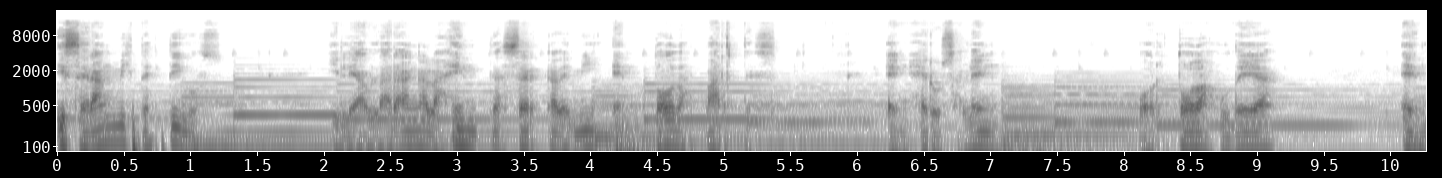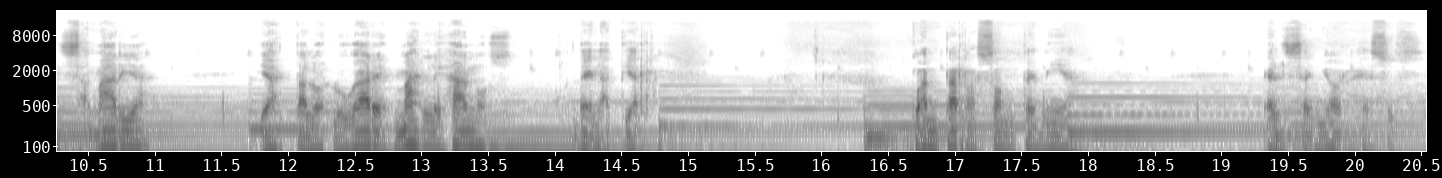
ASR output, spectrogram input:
y serán mis testigos y le hablarán a la gente acerca de mí en todas partes, en Jerusalén, por toda Judea, en Samaria y hasta los lugares más lejanos de la tierra. Cuánta razón tenía el Señor Jesús.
